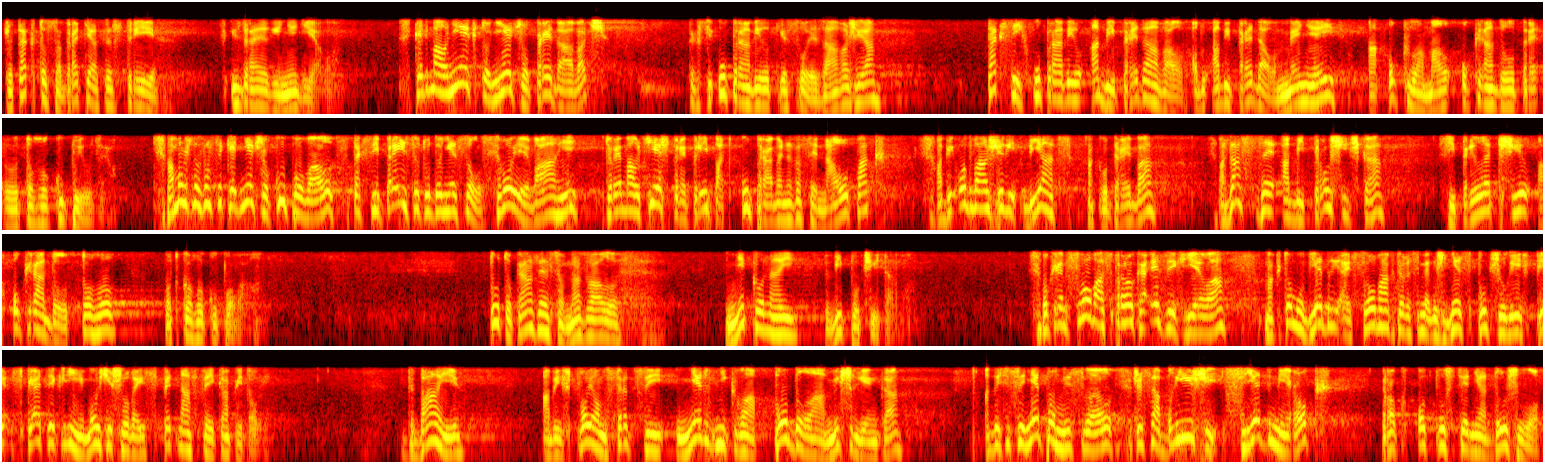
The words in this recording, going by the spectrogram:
že takto sa bratia a sestry v Izraeli nedialo. Keď mal niekto niečo predávať, tak si upravil tie svoje závažia, tak si ich upravil, aby predával, aby predal menej a oklamal, okradol pre toho kupujúceho. A možno zase, keď niečo kupoval, tak si pre istotu doniesol svoje váhy, ktoré mal tiež pre prípad upravené zase naopak, aby odvážili viac ako treba a zase, aby trošička si prilepšil a okradol toho, od koho kupoval. Túto kázen som nazval Nekonaj vypočítavo. Okrem slova z proroka Ezechiela ma k tomu viedli aj slova, ktoré sme už dnes počuli z 5. knihy Mojžišovej z 15. kapitoly. Dbaj, aby v tvojom srdci nevznikla podlá myšlienka, aby si si nepomyslel, že sa blíži 7. rok, rok odpustenia do žôb.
